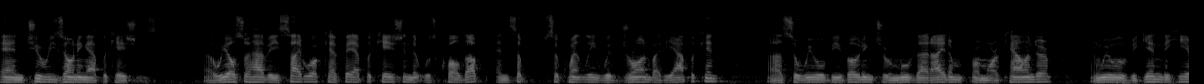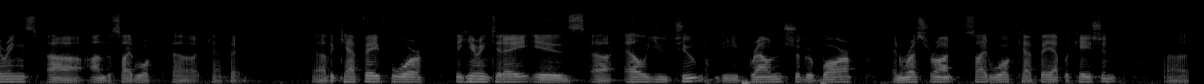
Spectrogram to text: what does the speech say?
and two rezoning applications. Uh, We also have a Sidewalk Cafe application that was called up and subsequently withdrawn by the applicant. Uh, So we will be voting to remove that item from our calendar, and we will begin the hearings on the Sidewalk Cafe. The cafe for the hearing today is uh, LU2, the Brown Sugar Bar and Restaurant Sidewalk Cafe application. Uh,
